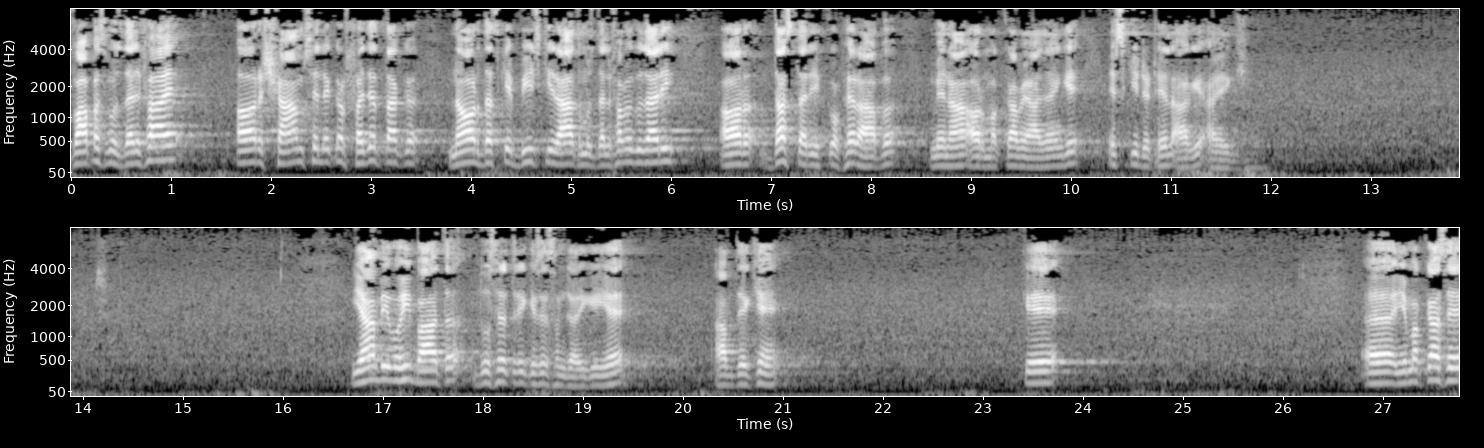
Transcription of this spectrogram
واپس مزدلفہ آئے اور شام سے لے کر فجر تک نو اور دس کے بیچ کی رات مزدلفہ میں گزاری اور دس تاریخ کو پھر آپ مینا اور مکہ میں آ جائیں گے۔ اس کی ڈیٹیل آگے آئے گی۔ یہاں بھی وہی بات دوسرے طریقے سے سمجھائی گئی ہے۔ آپ دیکھیں کہ یہ مکہ سے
